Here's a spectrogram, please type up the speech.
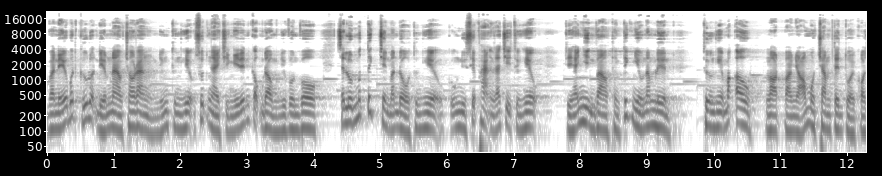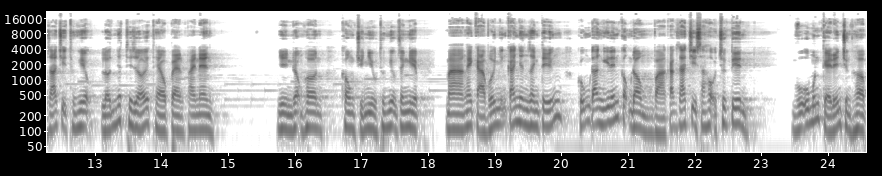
Và nếu bất cứ luận điểm nào cho rằng những thương hiệu suốt ngày chỉ nghĩ đến cộng đồng như Volvo sẽ luôn mất tích trên bản đồ thương hiệu cũng như xếp hạng giá trị thương hiệu, thì hãy nhìn vào thành tích nhiều năm liền. Thương hiệu Bắc Âu lọt vào nhóm 100 tên tuổi có giá trị thương hiệu lớn nhất thế giới theo Pen Finance. Nhìn rộng hơn, không chỉ nhiều thương hiệu doanh nghiệp mà ngay cả với những cá nhân danh tiếng cũng đã nghĩ đến cộng đồng và các giá trị xã hội trước tiên. Vũ muốn kể đến trường hợp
